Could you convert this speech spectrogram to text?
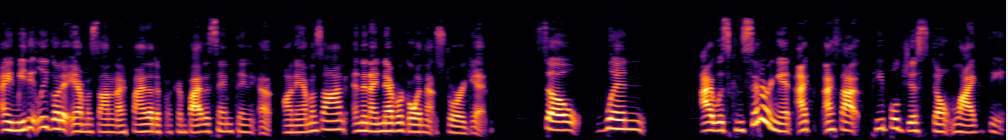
I immediately go to Amazon and I find that if I can buy the same thing uh, on Amazon, and then I never go in that store again. So when I was considering it, I, I thought people just don't like the,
